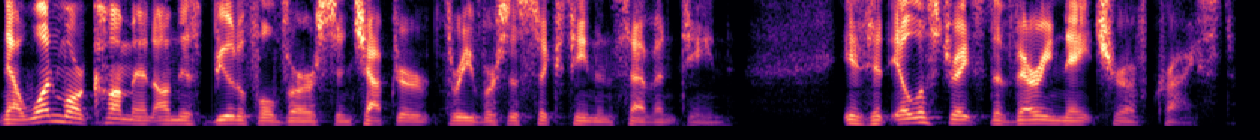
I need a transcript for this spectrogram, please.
Now, one more comment on this beautiful verse in chapter 3, verses 16 and 17 is it illustrates the very nature of Christ.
